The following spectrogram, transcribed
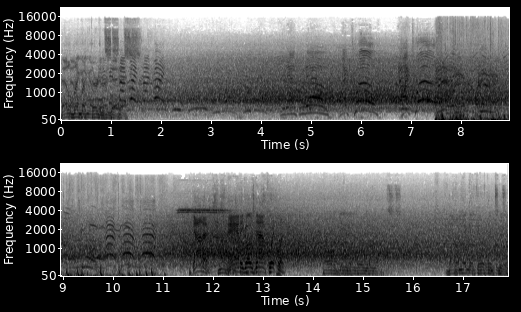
That'll bring up third and six. Three down, three down. Right 12. Right 12. goes down quickly. Call a gain of four yards. That'll make it fourth and two.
